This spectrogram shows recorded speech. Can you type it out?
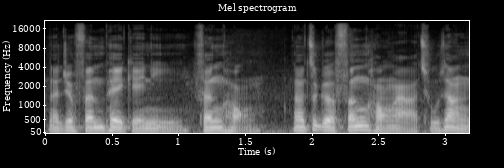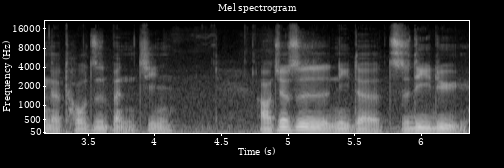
那就分配给你分红。那这个分红啊，除上你的投资本金，好，就是你的殖利率。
